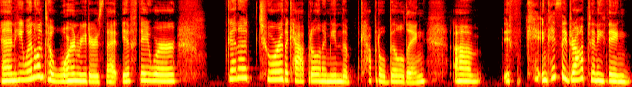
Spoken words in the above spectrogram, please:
And he went on to warn readers that if they were gonna tour the Capitol, and I mean the Capitol building, um, if in case they dropped anything,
